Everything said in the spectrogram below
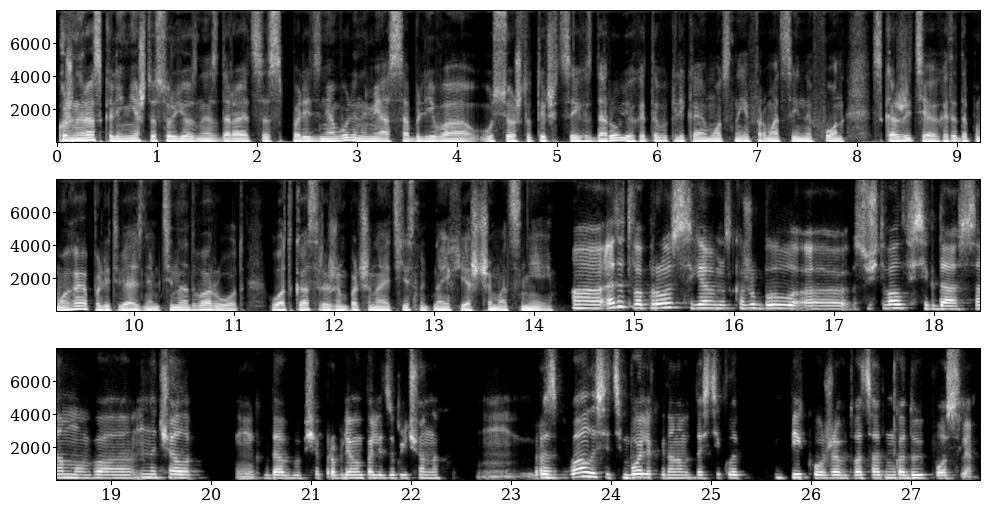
Кожны раз, калі нешта сур'ёзнае здараецца з палідзняволенымі, асабліва ўсё, што тычыцца іх здароўя, гэта выклікае моцны інфармацыйны фон. Скажыце, гэта дапамагае палітвязням ці наадварот. У адказ рэжым пачынае ціснуць на іх яшчэ мацней. Этот вопрос, я вам скажу, был существовал всегда с самого начала когда вообще проблема политзаключенных развивалась, и тем более, когда она достигла пика уже в 2020 году и после.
